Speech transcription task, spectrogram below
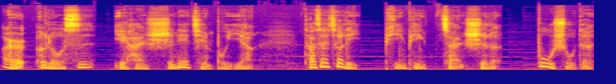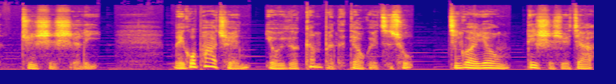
而俄罗斯也和十年前不一样，他在这里频频展示了部署的军事实力。美国霸权有一个根本的吊诡之处。尽管用历史学家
